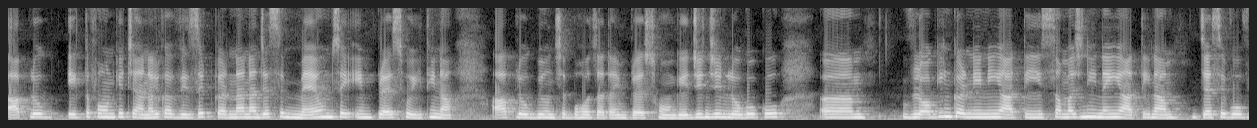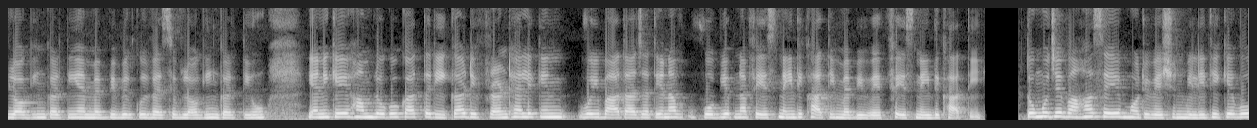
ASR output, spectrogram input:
आप लोग एक दफ़ा उनके चैनल का विज़िट करना ना, जैसे मैं उनसे इम्प्रेस हुई थी ना, आप लोग भी उनसे बहुत ज़्यादा इम्प्रेस होंगे। जिन जिन लोगों को व्लॉगिंग करनी नहीं आती, समझनी नहीं आती ना। जैसे वो व्लॉगिंग करती हैं, मैं भी बिल्कुल वैसे व्लॉगिंग करती हूँ। यानी कि हम लोगों का तरीका डिफरेंट है, लेकिन वही बात आ जाती है ना, वो भी अपना फेस नहीं दिखाती, मैं भी फेस नहीं दिखाती। तो मुझे वहाँ से मोटिवेशन मिली थी कि वो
